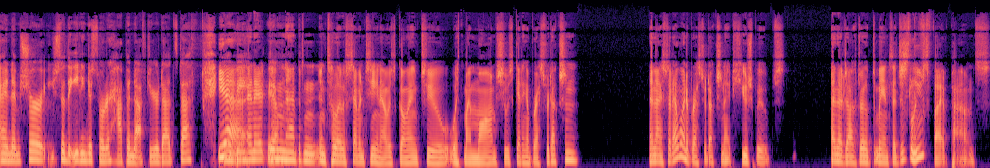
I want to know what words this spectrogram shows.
and I'm sure, so the eating disorder happened after your dad's death? Yeah, Maybe. and it Yeah. didn't happen until I was 17. I was going to with my mom. She was getting a breast reduction. And I said, I want a breast reduction. I had huge boobs. And the doctor looked at me and said, just lose five pounds.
